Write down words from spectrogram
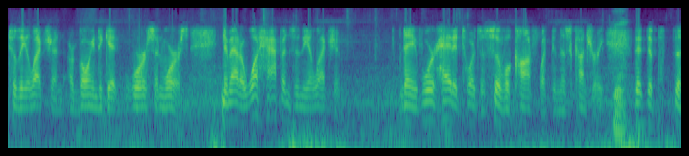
till the election are going to get worse and worse. No matter what happens in the election, Dave, we're headed towards a civil conflict in this country. Yeah. That the the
